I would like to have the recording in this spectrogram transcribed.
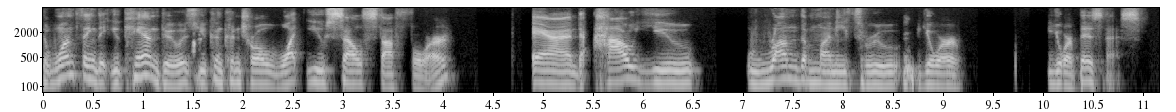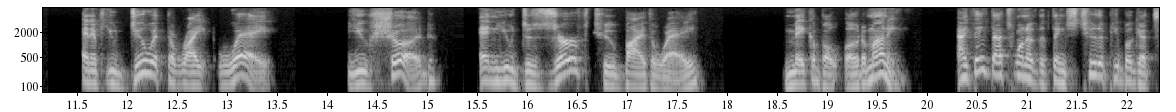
The one thing that you can do is you can control what you sell stuff for and how you run the money through your your business. And if you do it the right way, you should and you deserve to by the way make a boatload of money. I think that's one of the things too that people get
